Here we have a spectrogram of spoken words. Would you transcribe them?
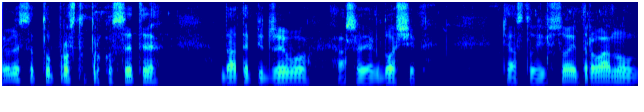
дивлюся, то просто прокусити, дати підживу, а ще як дощик. Часто і все, і трава, ну,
